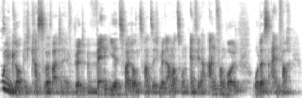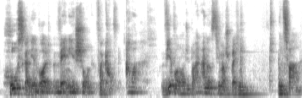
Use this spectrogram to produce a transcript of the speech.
unglaublich krass dabei weiterhelfen wird, wenn ihr 2020 mit Amazon entweder anfangen wollt oder es einfach hochskalieren wollt, wenn ihr schon verkauft. Aber wir wollen heute über ein anderes Thema sprechen, und zwar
